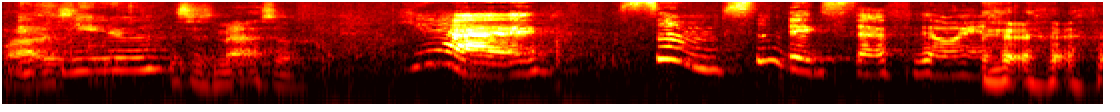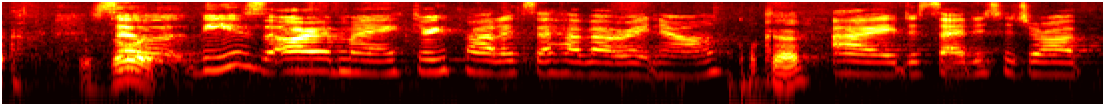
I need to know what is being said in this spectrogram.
Wow, this, you- this is massive. Yeah, some some big stuff going. Let's do so it. these are my three products I have out right now. Okay. I decided to drop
